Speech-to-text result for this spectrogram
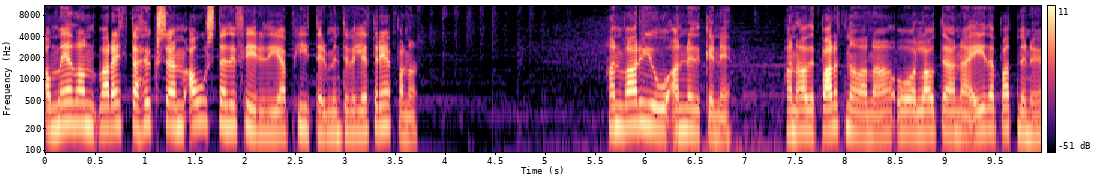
Á meðan var eitt að hugsa um ástæði fyrir því að Pítur myndi vilja drepa hana. Hann var jú að nöðginni. Hann hafði barnað hana og látið hana eigða barninu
